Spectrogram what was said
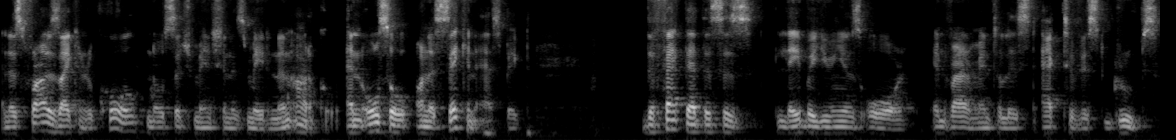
And as far as I can recall, no such mention is made in an article. And also on a second aspect, the fact that this is labor unions or environmentalist activist groups.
